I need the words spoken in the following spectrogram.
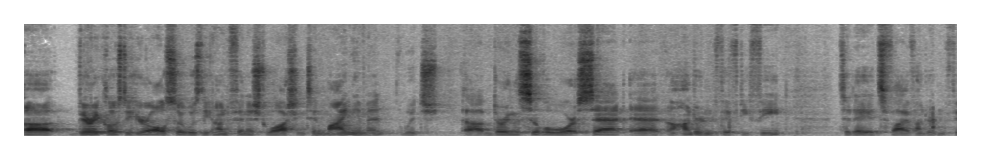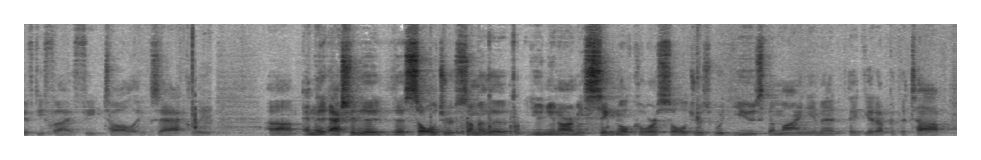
Uh, very close to here also was the unfinished Washington Monument, which um, during the Civil War sat at 150 feet. Today it's 555 feet tall exactly. Um, and the, actually, the, the soldiers, some of the Union Army Signal Corps soldiers would use the monument. They'd get up at the top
